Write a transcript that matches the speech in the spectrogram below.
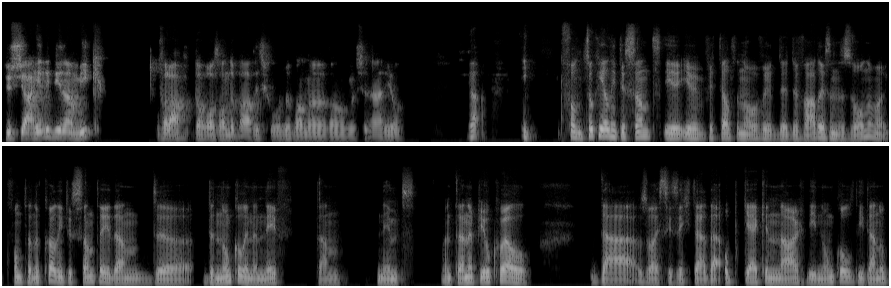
Dus ja, hele dynamiek. Voilà, dat was dan de basis geworden van, uh, van mijn scenario. Ja, ik vond het ook heel interessant. Je, je vertelt dan over de, de vaders en de zonen, maar ik vond het dan ook wel interessant dat je dan de, de nonkel en de neef dan neemt. Want dan heb je ook wel dat, zoals je zegt, dat, opkijken naar die nonkel, die dan ook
